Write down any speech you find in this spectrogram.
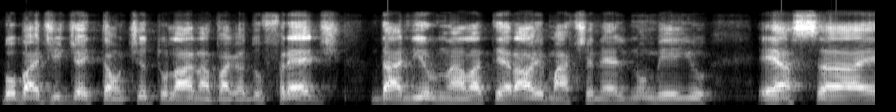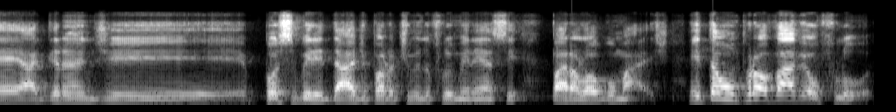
Bobadilla, então, titular na vaga do Fred, Danilo na lateral e Martinelli no meio essa é a grande possibilidade para o time do Fluminense para logo mais. Então, um provável Flu:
